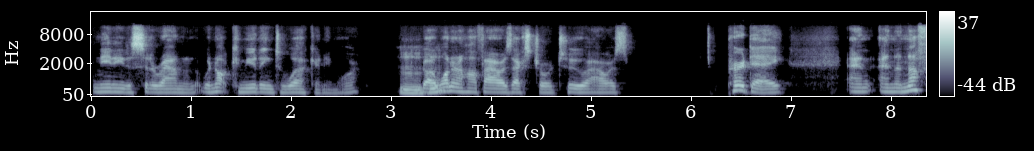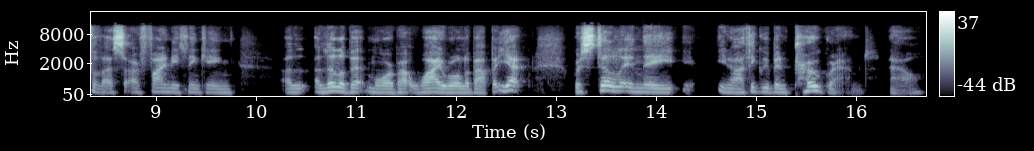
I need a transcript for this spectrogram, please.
needing to sit around and we're not commuting to work anymore. Mm-hmm. We've got mm-hmm. one and a half hours extra or two hours per day. And, and enough of us are finally thinking a, a little bit more about why we're all about. But yet we're still in the, you know, I think we've been programmed now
